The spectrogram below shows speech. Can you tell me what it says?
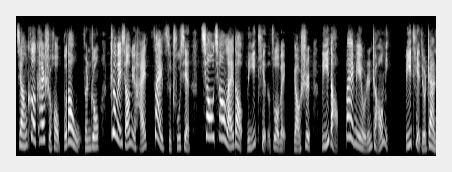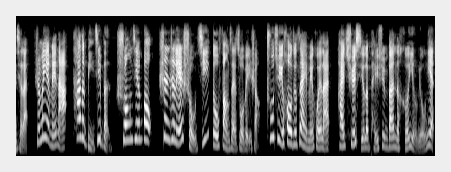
讲课开始后不到五分钟，这位小女孩再次出现，悄悄来到李铁的座位，表示李导，外面有人找你。李铁就站起来，什么也没拿，他的笔记本、双肩包，甚至连手机都放在座位上。出去以后就再也没回来，还缺席了培训班的合影留念。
